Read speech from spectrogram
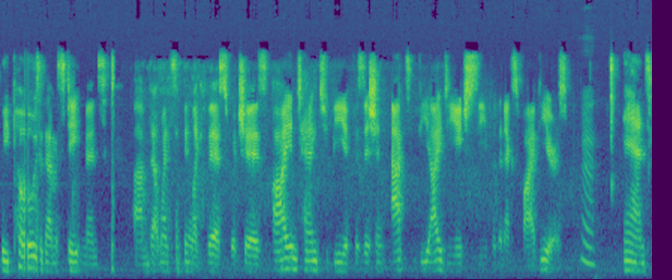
We posed to them a statement um, that went something like this, which is, I intend to be a physician at BIDHC for the next five years. Hmm. And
